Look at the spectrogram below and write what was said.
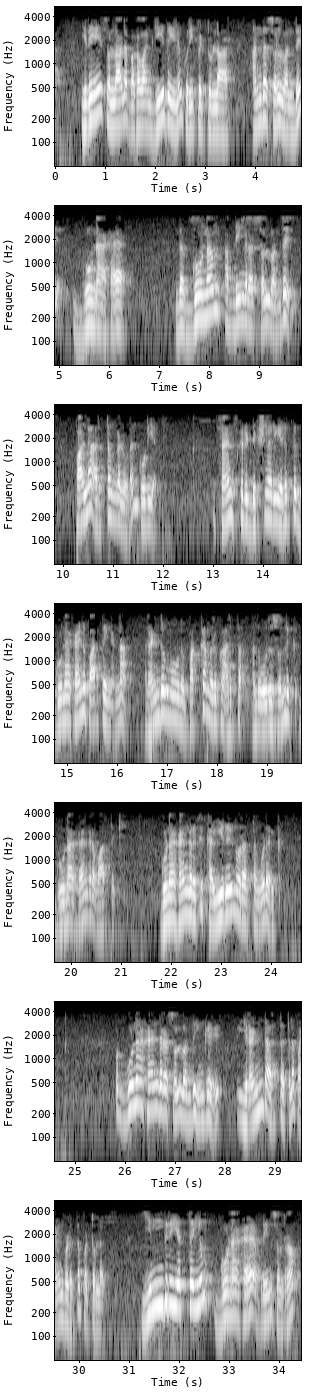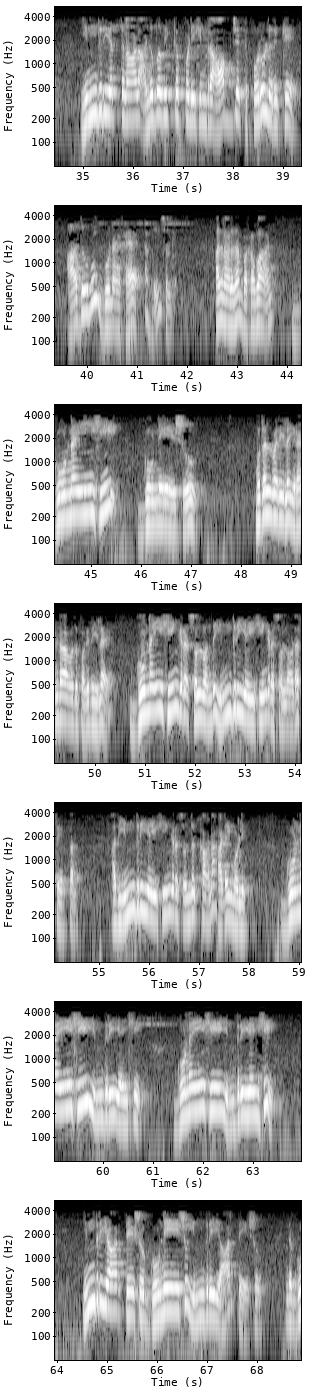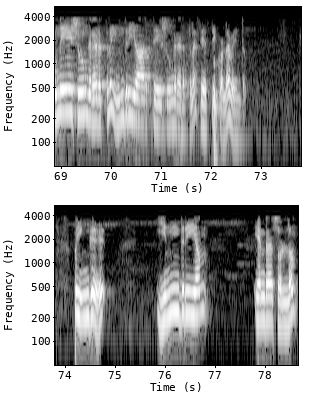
இதே சொல்லால பகவான் கீதையிலும் குறிப்பிட்டுள்ளார். அந்த சொல் வந்து குணக. இந்த குணம் அப்படிங்கிற சொல் வந்து பல அர்த்தங்களுடன் கூடிய சான்ஸ்கிரிட் டிக்ஷனரி எடுத்து குணகன்னு பார்த்தீங்கன்னா ரெண்டு மூணு பக்கம் இருக்கும் அர்த்தம். அந்த ஒரு சொல்லுக்கு குணகங்கிற வார்த்தைக்கு. குணகங்கிறதுக்கு கயிறுன்னு ஒரு அர்த்தம் கூட இருக்கு. இப்ப குணகங்கிற சொல் வந்து இங்கு இரண்டு அர்த்தத்துல பயன்படுத்தப்பட்டுள்ளது. இந்திரியத்தையும் குணக அப்படின்னு சொல்றோம். இந்திரியத்தினால் அனுபவிக்கப்படுகின்ற ஆப்ஜெக்ட் பொருள் இருக்கே அதுவும் குணக அப்படின்னு சொல்றோம். அதனாலதான் பகவான் குணைகி குணேஷு. முதல் வரியில இரண்டாவது பகுதியில குணைகிங்கிற சொல் வந்து இந்திரியைகிங்கிற சொல்லோட சேர்த்தன் அது இந்திரியைகிங்கிற சொல்லுக்கான அடைமொழி. குணைகி இந்திரியைகி குணைகி இந்திரியைகி இந்திரியார்த்தேஷு குணேஷு இந்திரியார்த்தேஷு. இந்த குணேஷுங்கிற இடத்துல இந்திரியார்த்தேஷுங்கிற இடத்துல சேர்த்தி கொள்ள வேண்டும். இப்ப இங்கு இந்திரியம் என்ற சொல்லும்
